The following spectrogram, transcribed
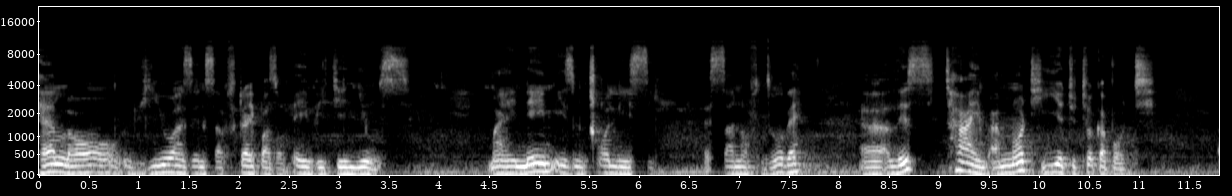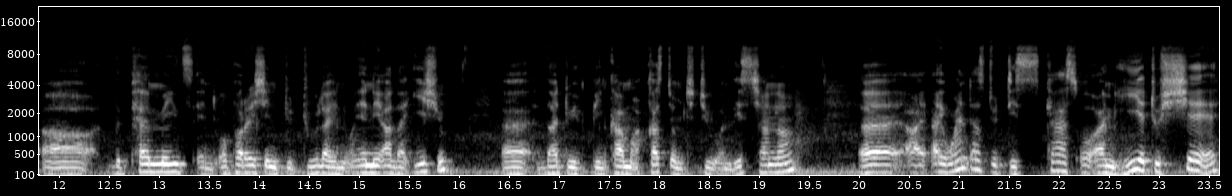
Hello, viewers and subscribers of AVG News. My name is Mxolisi, the son of Nube. Uh, this time, I'm not here to talk about uh, the permits and operation to Tula and any other issue uh, that we've become accustomed to on this channel. Uh, I, I want us to discuss, or I'm here to share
